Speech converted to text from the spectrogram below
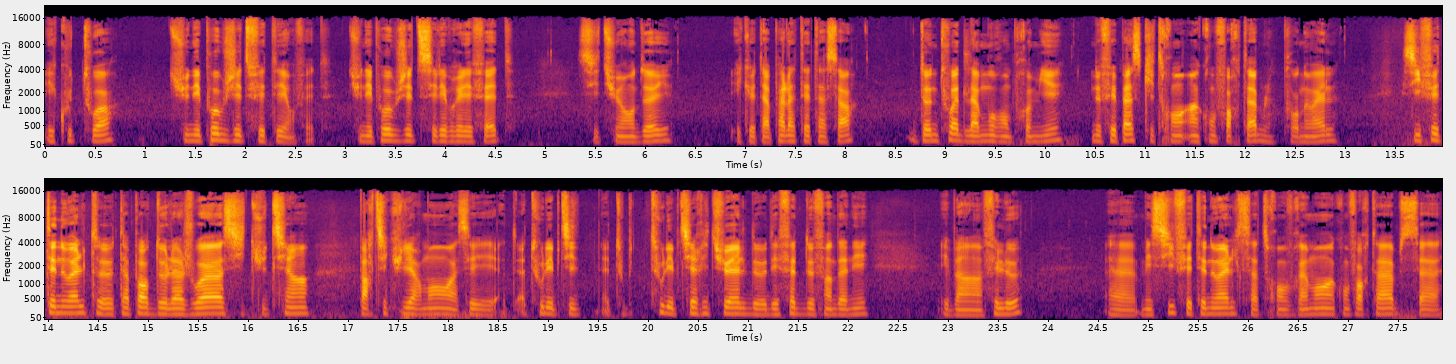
écoute-toi. Tu n'es pas obligé de fêter en fait. Tu n'es pas obligé de célébrer les fêtes si tu es en deuil et que tu n'as pas la tête à ça. Donne-toi de l'amour en premier. Ne fais pas ce qui te rend inconfortable pour Noël. Si fêter Noël t'apporte de la joie, si tu tiens particulièrement à, tous, les petits, rituels de, des fêtes de fin d'année, eh ben fais-le. Euh, mais si fêter Noël, ça te rend vraiment inconfortable, ça,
